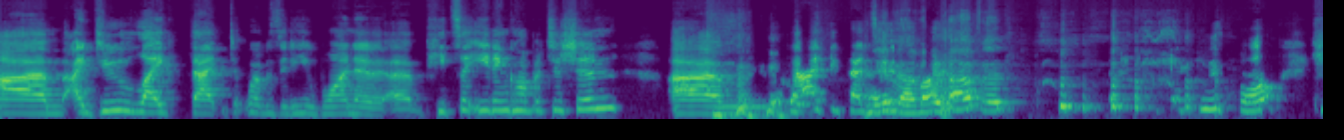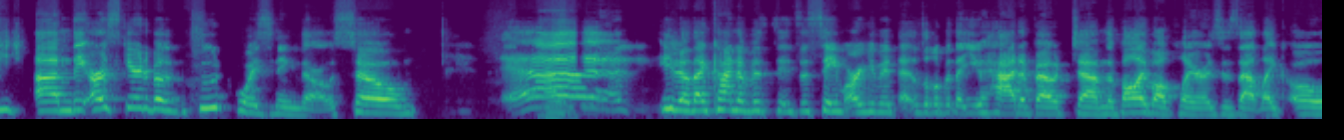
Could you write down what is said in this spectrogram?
Um, i do like that what was it he won a, a pizza eating competition. Um, yeah i think that's hey, that might happen. Useful. He, um, they are scared about food poisoning though, so uh, you know that kind of is, it's the same argument a little bit that you had about um, the volleyball players is that like oh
